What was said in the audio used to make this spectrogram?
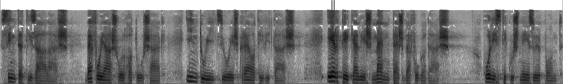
szintetizálás, befolyásolhatóság, intuíció és kreativitás, értékelés mentes befogadás, holisztikus nézőpont,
